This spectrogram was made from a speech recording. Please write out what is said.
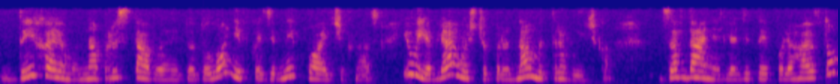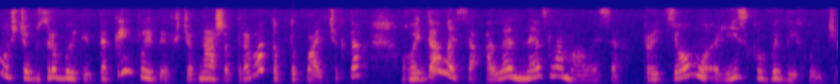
дихаємо на приставлений до долоні вказівний пальчик нас і уявляємо, що перед нами травичка. Завдання для дітей полягає в тому, щоб зробити такий видих, щоб наша трава, тобто пальчик, так, гойдалася, але не зламалася, при цьому різко видихуючи.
